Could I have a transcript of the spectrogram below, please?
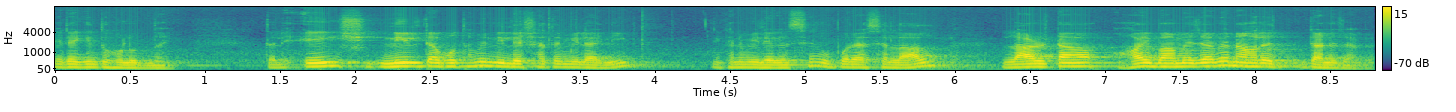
এটা কিন্তু হলুদ নাই। তাহলে এই নীলটা প্রথমে নীলের সাথে মিলাই নিই এখানে মিলে গেছে। উপরে আছে লাল। লালটা হয় বামে যাবে, না হলে ডানে যাবে।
